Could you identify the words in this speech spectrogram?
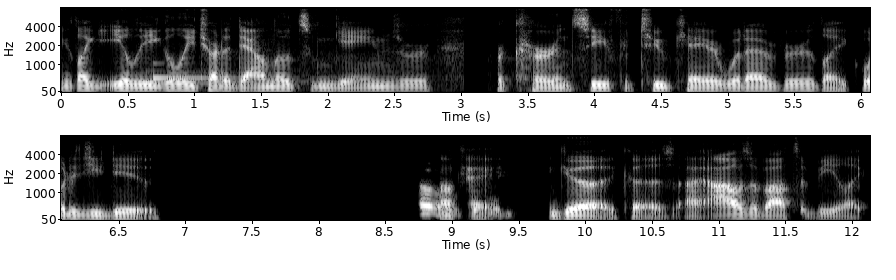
You like illegally try to download some games or or currency for 2K or whatever? Like, what did you do? Oh, Okay. good. Good, because I, I was about to be like,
